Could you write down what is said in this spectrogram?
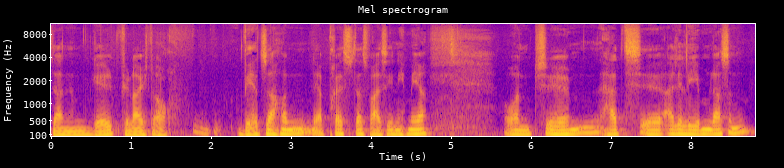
dann Geld, vielleicht auch Wertsachen erpresst, das weiß ich nicht mehr, und ähm, hat äh, alle leben lassen.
